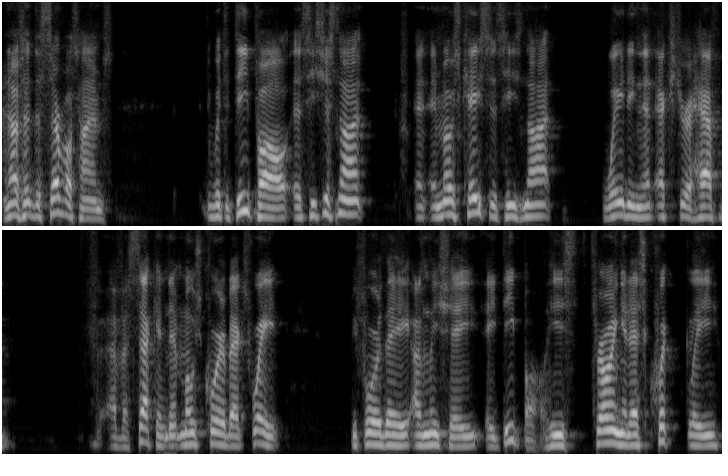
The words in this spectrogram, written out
and I've said this several times, with the deep ball is he's just not. In, in most cases, he's not waiting that extra half of a second that most quarterbacks wait before they unleash a, a deep ball. He's throwing it as quickly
